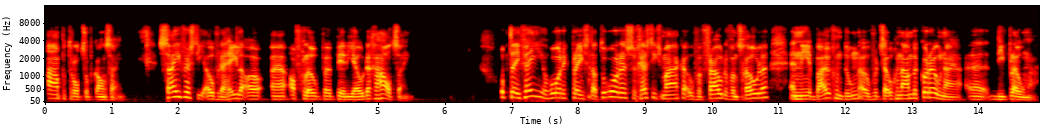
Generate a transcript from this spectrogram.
apetrots op kan zijn. Cijfers die over de hele uh, afgelopen periode gehaald zijn. Op tv hoor ik presentatoren suggesties maken over fraude van scholen en neerbuigend doen over het zogenaamde corona-diploma.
